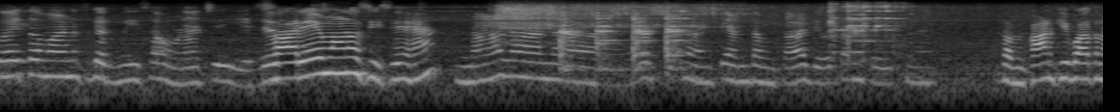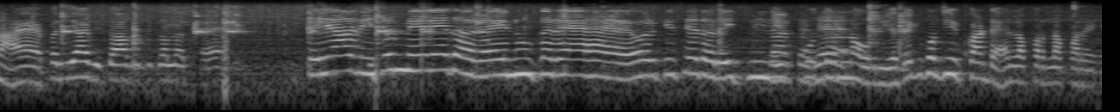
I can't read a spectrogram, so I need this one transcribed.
कोई तो मानस गदमी सा होना चाहिए सारे मानस इसे हैं ना ना ना के अंदर धमका दो तुम इसमें धमकान की बात ना है पर यह भी तो आगे गलत है तो यार ये तो मेरे दौरे नू कर रहा है और किसी दौरे इतनी ना कर ना है रही है देखो को जीप काट है लपर लपर है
